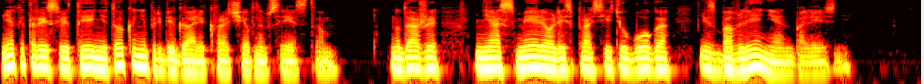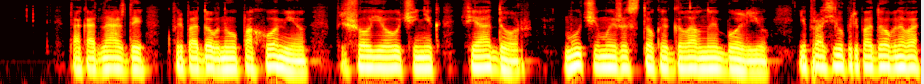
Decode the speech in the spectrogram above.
Некоторые святые не только не прибегали к врачебным средствам, но даже не осмеливались просить у Бога избавления от болезни. Так однажды к преподобному Пахомию пришел его ученик Феодор, мучимый жестокой головной болью, и просил преподобного,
